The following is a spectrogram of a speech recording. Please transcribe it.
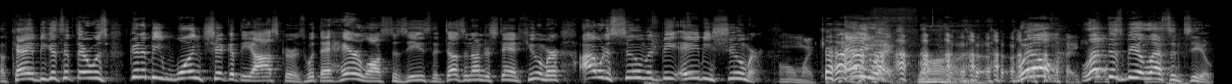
okay? Because if there was gonna be one chick at the Oscars with a hair loss disease that doesn't understand humor, I would assume it'd be Amy Schumer. Oh my god. Anyway, Will, oh let this be a lesson to you.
